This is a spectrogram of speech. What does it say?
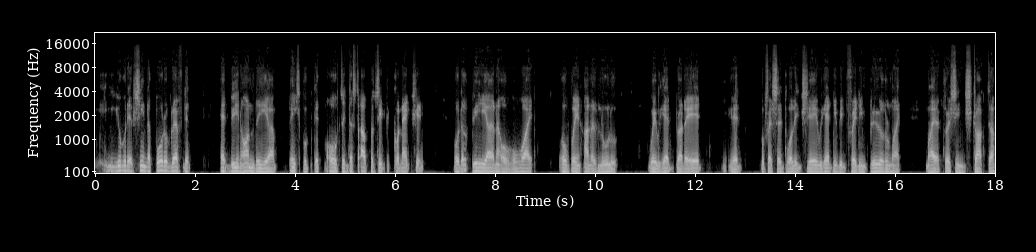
you would have seen the photograph that had been on the uh, Facebook that hosted the South Pacific Connection or the Piliana of Hawaii over in Honolulu, where we had Brother Ed, we had Professor Wally Jay, we had even Fred Imperial, my my first instructor.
